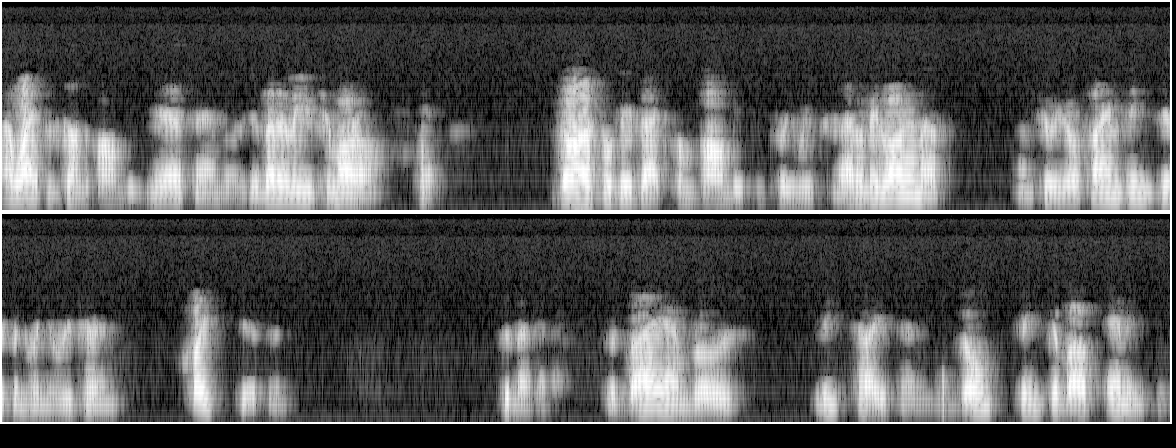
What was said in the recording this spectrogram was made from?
My wife has gone to Palm Beach. Yes, Ambrose. You better leave tomorrow. Yes. Doris will be back from Palm Beach in three weeks. That'll be long enough. I'm sure you'll find things different when you return. Quite different. Good night, Henry. Goodbye, Ambrose. Sleep tight and don't think about anything.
